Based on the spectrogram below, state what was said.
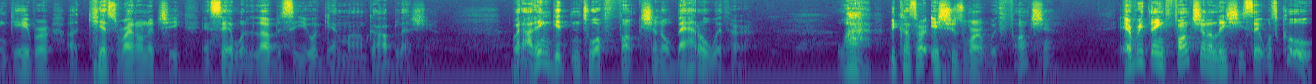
and gave her a kiss right on the cheek and said, Would love to see you again, Mom. God bless you. But I didn't get into a functional battle with her. Why? Because her issues weren't with function. Everything functionally, she said, was cool.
